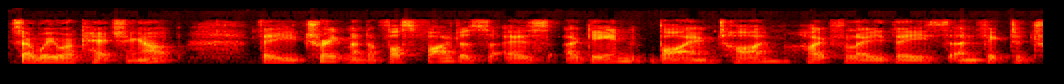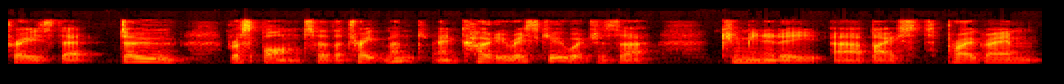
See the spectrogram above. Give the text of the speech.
so we were catching up. The treatment of phosphite is, is again buying time. Hopefully, these infected trees that do respond to the treatment and Kauri Rescue, which is a community uh, based program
